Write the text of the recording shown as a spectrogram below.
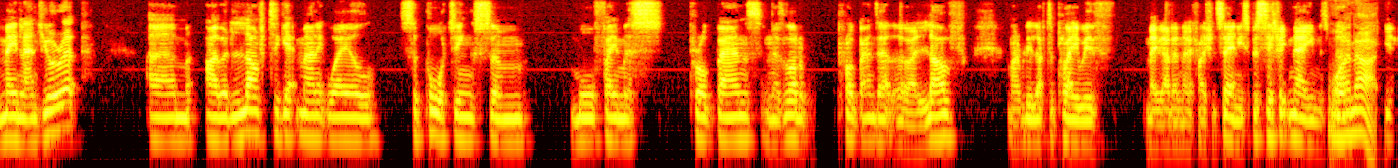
mainland Europe. Um, I would love to get Manic Whale supporting some more famous prog bands, and there's a lot of prog bands out there that I love, and I'd really love to play with. Maybe I don't know if I should say any specific names. Why but, not? you know,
